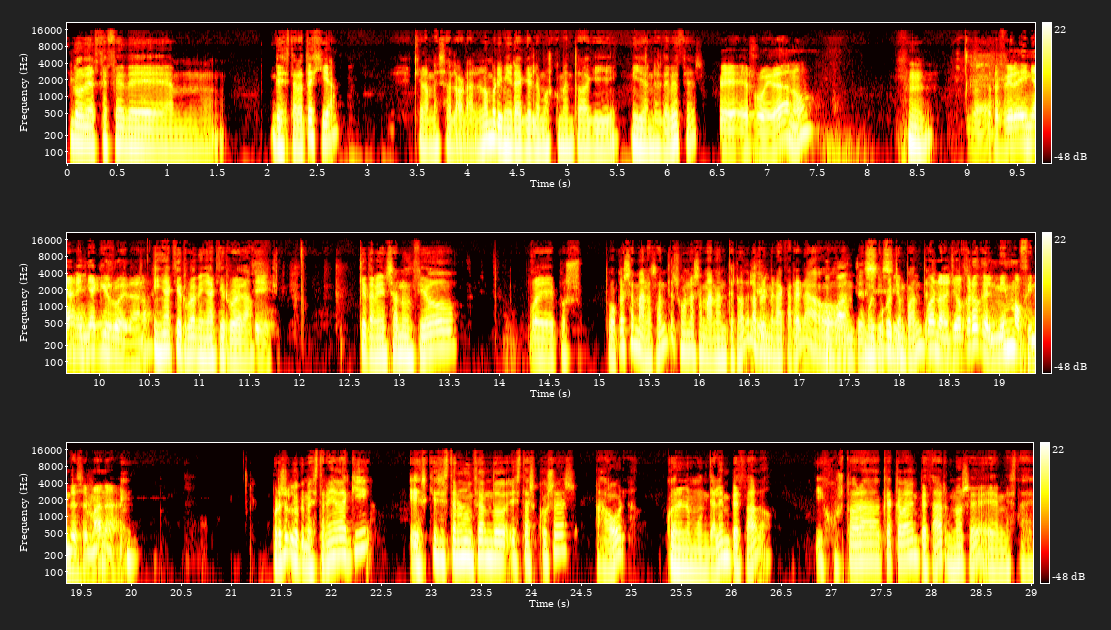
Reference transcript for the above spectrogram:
lo del jefe de, de estrategia, que no me sale ahora el nombre, y mira que le hemos comentado aquí millones de veces. Eh, Rueda, ¿no? Hmm. Te refieres a Iña- Iñaki Rueda, ¿no? Iñaki Rueda, Iñaki Rueda, Sí. que también se anunció pues, pues pocas semanas antes o una semana antes, ¿no? De la Sí, primera carrera poco o antes, muy sí, poco sí. tiempo antes. Bueno, yo creo que el mismo fin de semana. ¿eh? Por eso lo que me extraña de aquí es que se están anunciando estas cosas ahora, con el mundial empezado. Y justo ahora que acaba de empezar, no sé, eh, me está-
